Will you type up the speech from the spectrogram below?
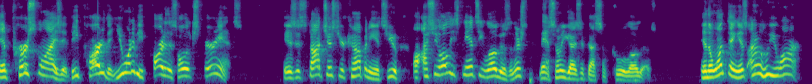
And personalize it, be part of it. You want to be part of this whole experience. Is it's not just your company, it's you. I see all these fancy logos, and there's man, some of you guys have got some cool logos. And the one thing is, I don't know who you are.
